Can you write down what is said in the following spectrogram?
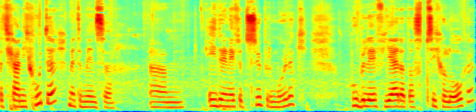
het gaat niet goed hè, met de mensen. Um, Iedereen heeft het super moeilijk. Hoe beleef jij dat als psychologe?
